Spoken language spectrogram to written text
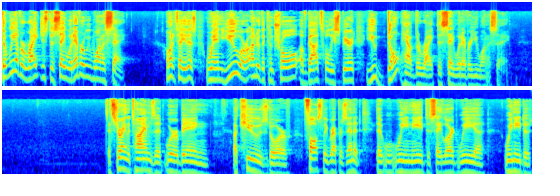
that we have a right just to say whatever we want to say. I want to tell you this when you are under the control of God's Holy Spirit, you don't have the right to say whatever you want to say. It's during the times that we're being accused or falsely represented that we need to say, Lord, we, uh, we need to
